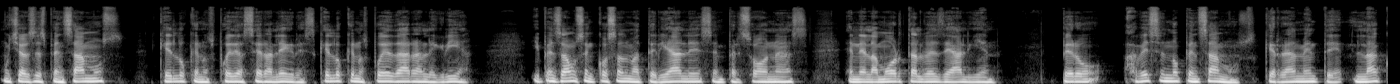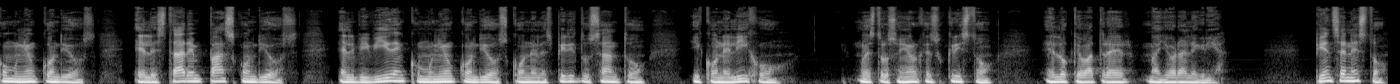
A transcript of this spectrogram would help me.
Muchas veces pensamos qué es lo que nos puede hacer alegres, qué es lo que nos puede dar alegría. Y pensamos en cosas materiales, en personas, en el amor tal vez de alguien, pero a veces no pensamos que realmente la comunión con Dios, el estar en paz con Dios, el vivir en comunión con Dios, con el Espíritu Santo y con el Hijo, nuestro Señor Jesucristo, es lo que va a traer mayor alegría. Piensa en esto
